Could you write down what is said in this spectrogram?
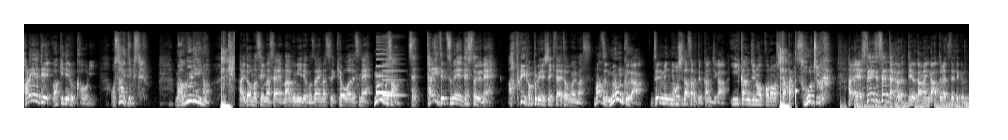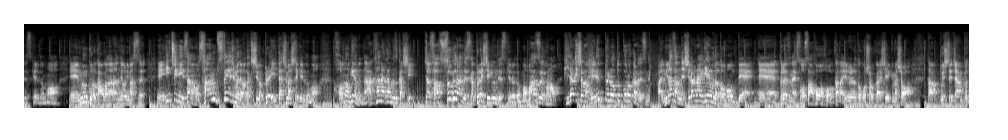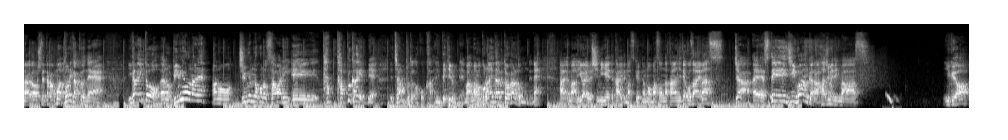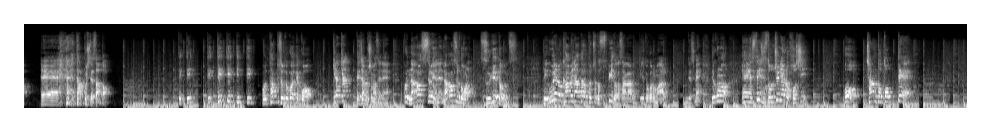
カレーで湧き出る香り、抑えてみせる。マグニーの。はい、どうもすいません。マグニーでございます。今日はですね、ムンクさん、絶対絶命ですというね、アプリをプレイしていきたいと思います。まず、ムンクが前面に押し出されてる感じが、いい感じのこの下た、装着。はい、えー、ステージ選択っていう画面がとりあえず出てくるんですけれども、えー、ムンクの顔が並んでおります。えー、1、2、3を3ステージまで私はプレイいたしましたけれども、このゲームなかなか難しい。じゃあ早速なんですが、プレイしていくんですけれども、まずこの左下のヘルプのところからですね、はい、皆さんね、知らないゲームだと思うんで、えー、とりあえずね、操作方法から色々とご紹介していきましょう。タップしてジャンプ、長押してたか、まあ、とにかくね、意外と、あの、微妙なね、あの、自分のこの触り、えー、タップ加減で、ジャンプとかこうか、できるんで、まあまあまあご覧いただくとわかると思うんでね。はい、まあ、いわゆる死にゲーって書いてますけれども、まあそんな感じでございます。じゃあ、えー、ステージ1から始めていきます。いくよ。えー、タップしてスタート。てってってってっててて、これタップするとこうやってこう、キラキラってジャンプしますよね。これ長押しするよね。長押しするとほら、すげえ飛ぶんです。で、上の壁に当たるとちょっとスピードが下がるっていうところもあるですね。で、この、えー、ステージ途中にある星をちゃんと取って、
